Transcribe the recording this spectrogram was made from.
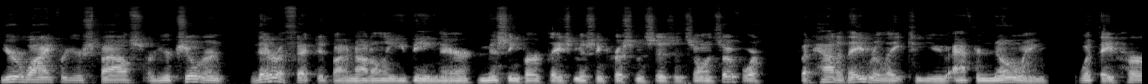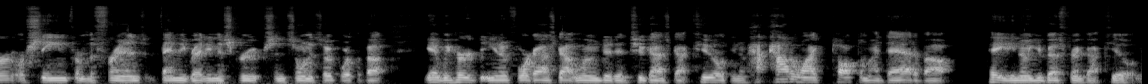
your wife or your spouse or your children, they're affected by not only you being there, missing birthdays, missing Christmases, and so on and so forth, but how do they relate to you after knowing what they've heard or seen from the friends and family readiness groups and so on and so forth about, yeah, we heard that, you know, four guys got wounded and two guys got killed. You know, how, how do I talk to my dad about, hey, you know, your best friend got killed?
